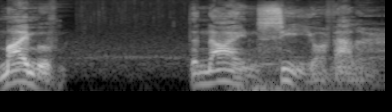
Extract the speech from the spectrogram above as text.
my movement. The Nine see your valor.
